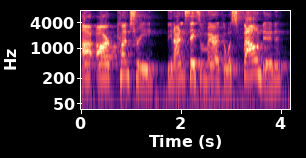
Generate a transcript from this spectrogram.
Our, our country, the United States of America, was founded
